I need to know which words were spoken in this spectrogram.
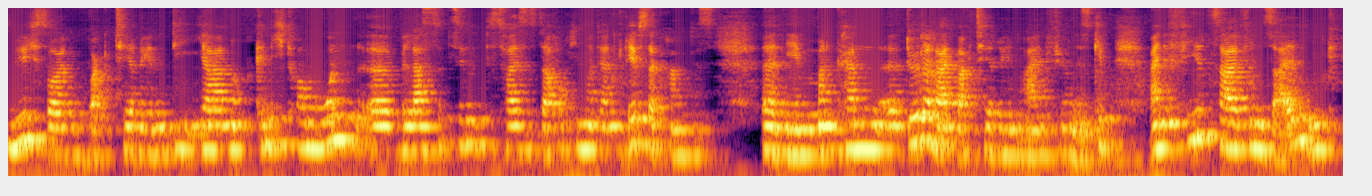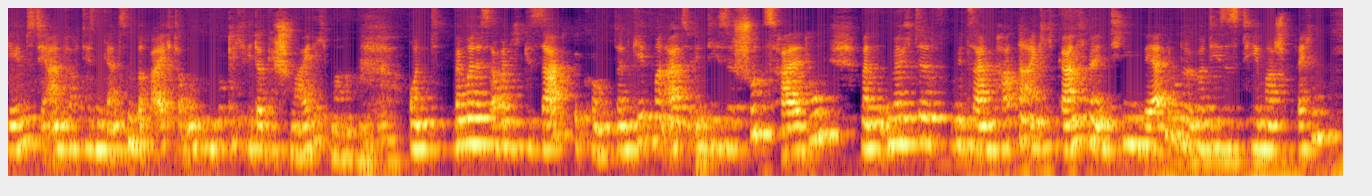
Milchsäurenbakterien, die ja nicht hormonbelastet sind. Das heißt, es darf auch jemand, der an Krebs erkrankt ist, nehmen. Man kann äh, Döderleinbakterien einführen. Es gibt eine Vielzahl von Salben und Cremes, die einfach diesen ganzen Bereich da unten wirklich wieder geschmeidig machen. Mhm. Und wenn man das aber nicht gesagt bekommt, dann geht man also in diese Schutzhaltung. Man möchte mit seinem Partner eigentlich gar nicht mehr intim werden oder über dieses Thema sprechen.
